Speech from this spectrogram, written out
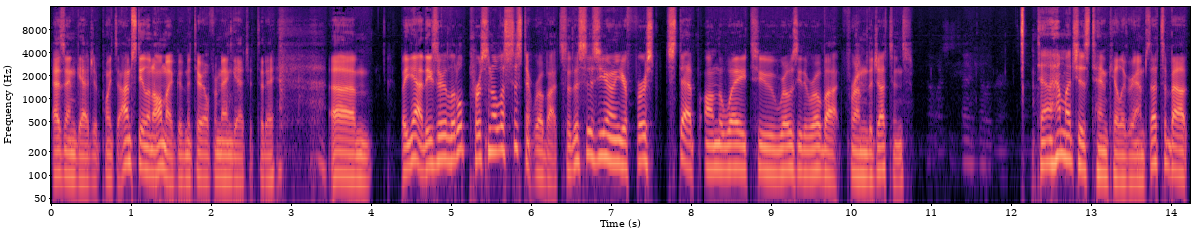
as Engadget points out. I'm stealing all my good material from Engadget today. Um, but yeah, these are little personal assistant robots. So this is you know your first step on the way to Rosie the robot from the Jetsons. How much is 10 kilograms? That's about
